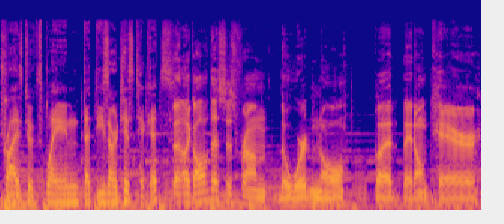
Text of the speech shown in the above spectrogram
tries to explain that these aren't his tickets. Like all of this is from the word null, but they don't care.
